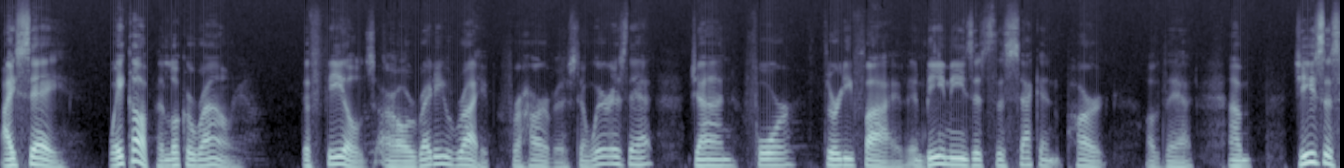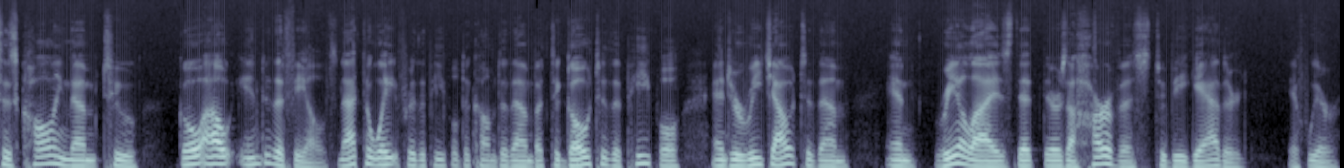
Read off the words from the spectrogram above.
I say, wake up and look around. The fields are already ripe for harvest. And where is that? John 4 35. And B means it's the second part of that. Um, Jesus is calling them to go out into the fields, not to wait for the people to come to them, but to go to the people and to reach out to them and realize that there's a harvest to be gathered if we're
